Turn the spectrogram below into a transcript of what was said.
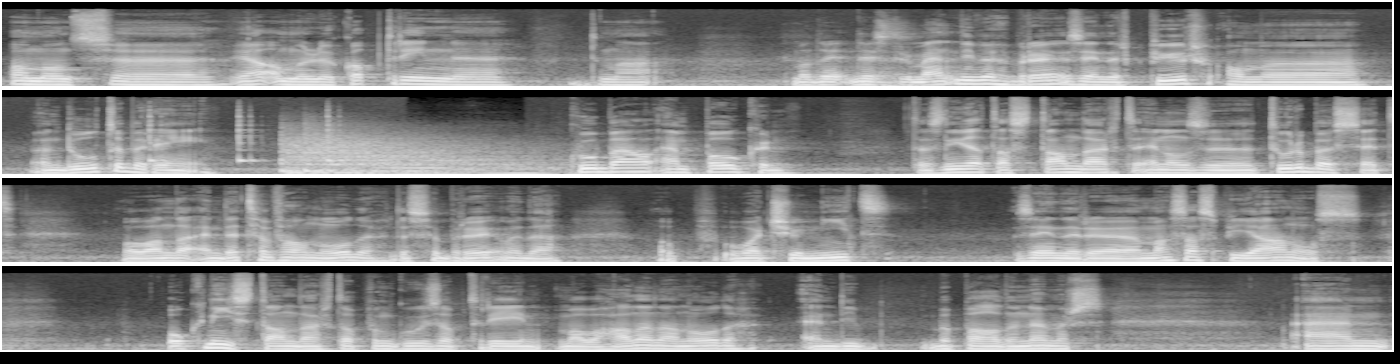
om, ons, uh, ja, om een leuk optreden te maken. Maar de, de, instrumenten die we gebruiken zijn er puur om een doel te bereiken koebel en poken. Het is niet dat dat standaard in onze tourbus zit, maar we hebben dat in dit geval nodig, dus gebruiken we dat. Op What You Need zijn er uh, massa's piano's. Ook niet standaard op een goose optreden, maar we hadden dat nodig in die bepaalde nummers. En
